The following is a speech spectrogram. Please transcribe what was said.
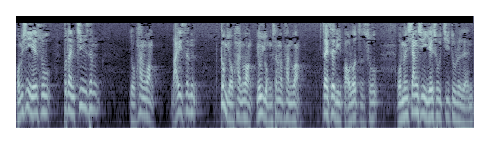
我们信耶稣，不但今生有盼望，来生更有盼望，有永生的盼望。在这里，保罗指出，我们相信耶稣基督的人，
